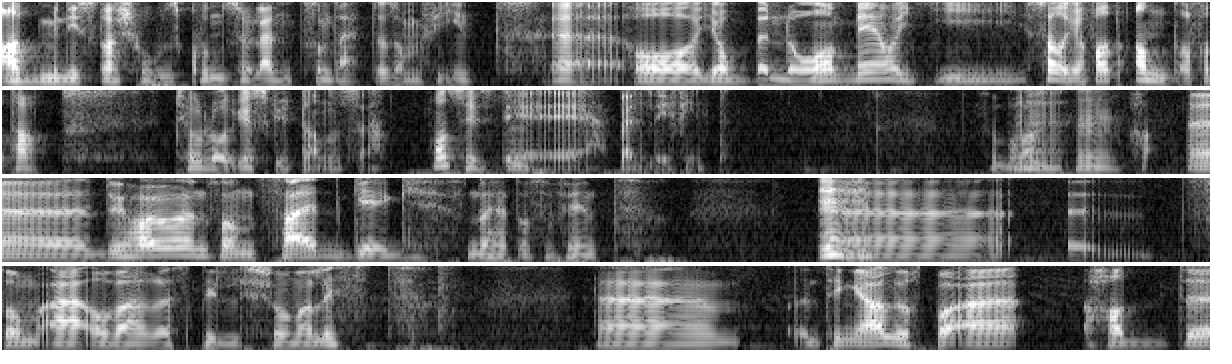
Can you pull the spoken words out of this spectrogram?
administrasjonskonsulent, som dette som fint. Eh, og jobber nå med å gi, sørge for at andre får tatt teologisk utdannelse. Og syns det er veldig fint. Så bra. Mm. mm. Ha- eh, du har jo en sånn sidegig, som det heter så fint, mm. uh, uh, som er å være spilljournalist. En ting jeg har lurt på, er Hadde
